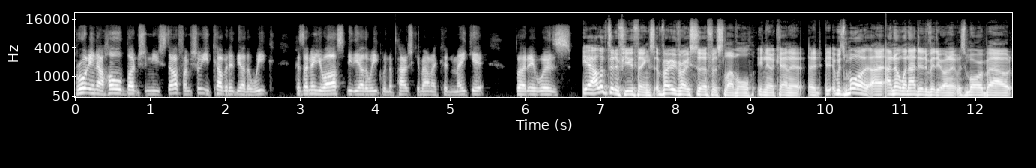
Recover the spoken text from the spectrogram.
Brought in a whole bunch of new stuff. I'm sure you covered it the other week because I know you asked me the other week when the patch came out and I couldn't make it. But it was Yeah, I looked at a few things, very, very surface level. You know, kind of. It, it was more. I, I know when I did a video on it, it was more about.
